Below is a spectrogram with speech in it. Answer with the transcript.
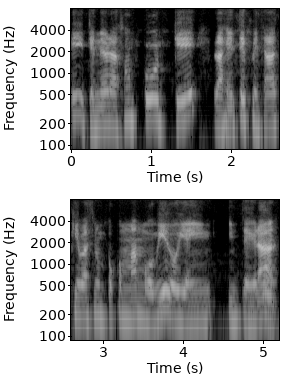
Sí, tiene razón, porque la gente pensaba que iba a ser un poco más movido y a integrar.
